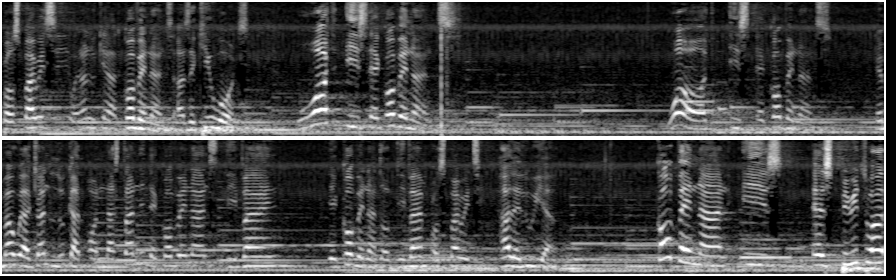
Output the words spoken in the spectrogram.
prosperity, we're not looking at covenant as a key word. What is a covenant? What is a covenant? Remember, we are trying to look at understanding the covenant, divine, the covenant of divine prosperity. Hallelujah. Covenant is a spiritual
